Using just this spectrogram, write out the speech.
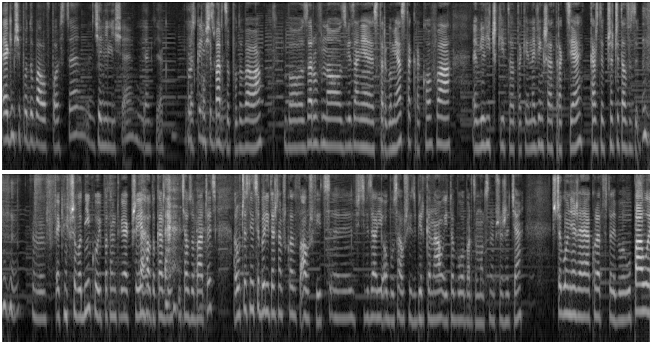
A jak im się podobało w Polsce? Dzielili się? Jak, jak, Polska jak im się bardzo podobała, bo zarówno zwiedzanie Starego Miasta, Krakowa, Wieliczki to takie największe atrakcje. Każdy przeczytał w, w, w jakimś przewodniku i potem tylko jak przyjechał, Tak. to każdy chciał zobaczyć. Ale uczestnicy byli też na przykład w Auschwitz. y, Zwiedzali obóz Auschwitz-Birkenau i to było bardzo mocne przeżycie. Szczególnie, że akurat wtedy były upały,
